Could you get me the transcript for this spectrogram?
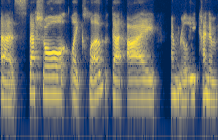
uh, special like club that I am really kind of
